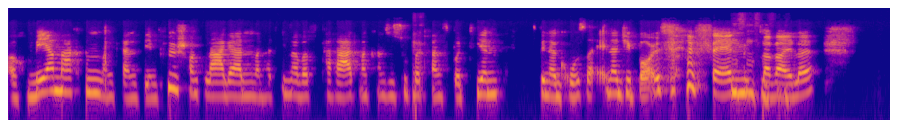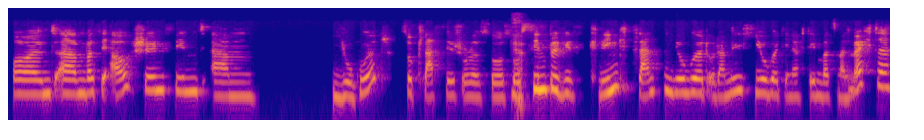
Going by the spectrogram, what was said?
auch mehr machen, man kann sie im Kühlschrank lagern, man hat immer was parat, man kann sie super transportieren. Ich bin ein großer Energy Balls Fan mittlerweile. Und ähm, was ich auch schön finde, ähm, Joghurt, so klassisch oder so, so ja. simpel wie es klingt, Pflanzenjoghurt oder Milchjoghurt, je nachdem, was man möchte.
